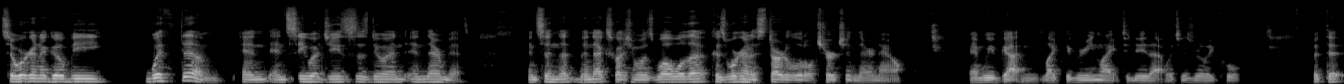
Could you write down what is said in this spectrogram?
So we're going to go be with them and and see what jesus is doing in their midst. And so the, the next question was, well, well, that because we're going to start a little church in there now, and we've gotten like the green light to do that, which is really cool. But the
